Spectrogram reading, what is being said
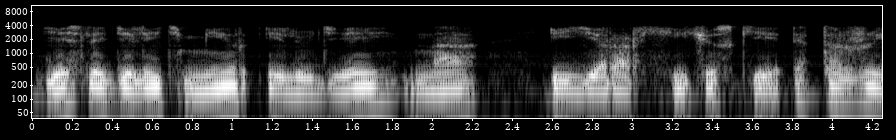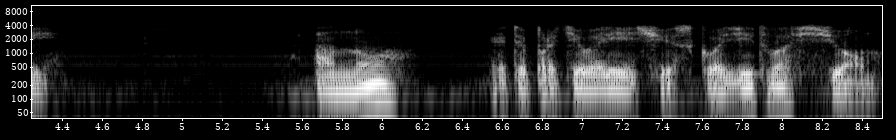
если делить мир и людей на иерархические этажи? Оно, это противоречие, сквозит во всем,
